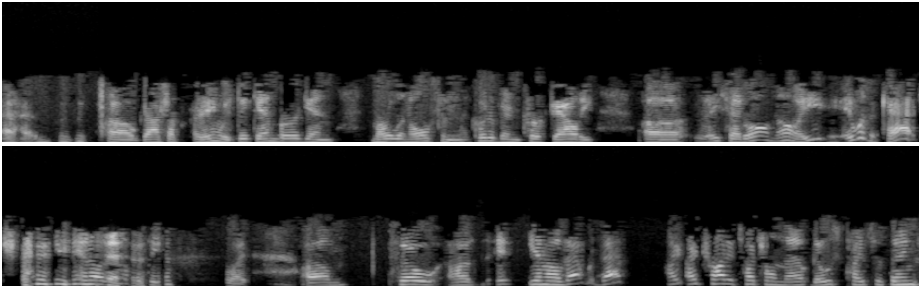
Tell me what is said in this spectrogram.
uh, oh gosh, I think it was Dick Enberg and Merlin Olsen. It could have been Curt Gowdy. Uh, they said, "Oh no, he, it was a catch." you know, they looked at the play. Um, so, uh, it, you know, that that I, I try to touch on that, those types of things.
